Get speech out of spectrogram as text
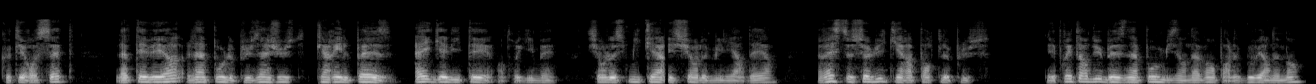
Côté recettes, la TVA, l'impôt le plus injuste car il pèse à égalité entre guillemets sur le smicard et sur le milliardaire, reste celui qui rapporte le plus. Les prétendues baisses d'impôts mises en avant par le gouvernement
